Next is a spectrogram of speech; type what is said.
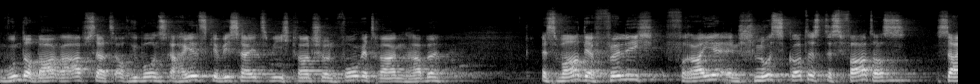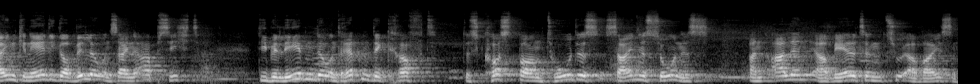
wunderbarer Absatz, auch über unsere Heilsgewissheit, wie ich gerade schon vorgetragen habe. Es war der völlig freie Entschluss Gottes des Vaters, sein gnädiger Wille und seine Absicht, die belebende und rettende Kraft des kostbaren Todes seines Sohnes an allen Erwählten zu erweisen.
